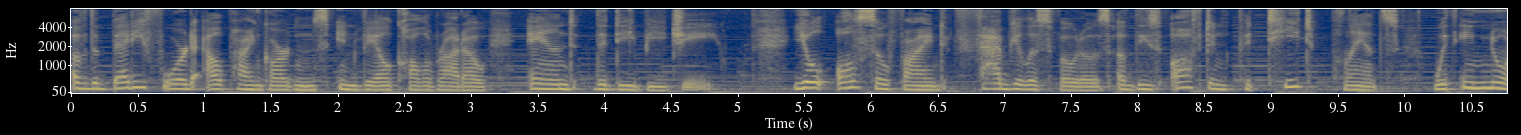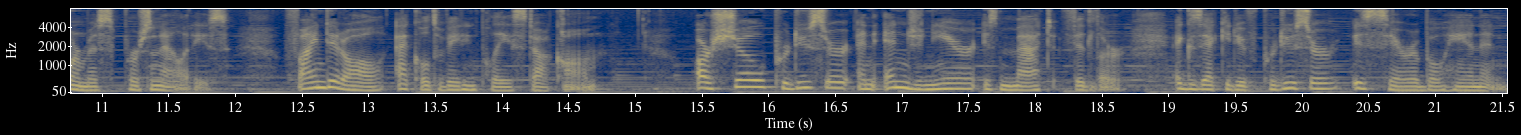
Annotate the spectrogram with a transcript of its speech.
of the Betty Ford Alpine Gardens in Vail, Colorado, and the DBG. You'll also find fabulous photos of these often petite plants with enormous personalities. Find it all at cultivatingplace.com. Our show producer and engineer is Matt Fiddler. Executive producer is Sarah Bohannon.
